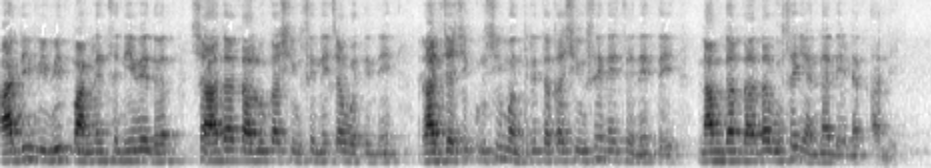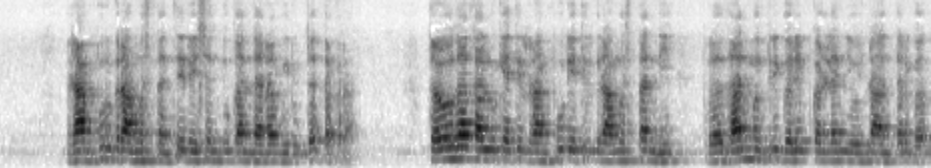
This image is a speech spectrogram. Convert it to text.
आदी विविध मागण्यांचे निवेदन शहादा तालुका शिवसेनेच्या वतीने राज्याचे कृषी मंत्री तथा शिवसेनेचे नेते नामदार दादा भुसे यांना देण्यात आले. रामपूर ग्रामस्थांचे रेशन दुकानदाराविरुद्ध तक्रार. तळोदा तालुक्यातील रामपूर येथील ग्रामस्थांनी प्रधानमंत्री गरीब कल्याण योजना अंतर्गत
